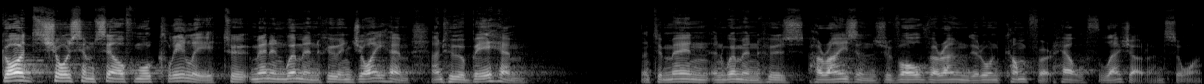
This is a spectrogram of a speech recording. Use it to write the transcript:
God shows himself more clearly to men and women who enjoy him and who obey him than to men and women whose horizons revolve around their own comfort, health, leisure, and so on.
